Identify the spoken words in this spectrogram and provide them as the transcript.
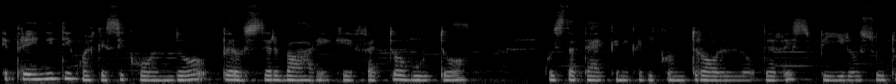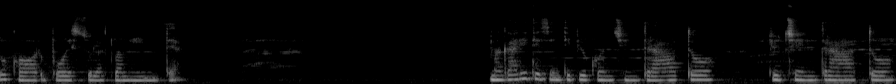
E prenditi qualche secondo per osservare che effetto ha avuto questa tecnica di controllo del respiro sul tuo corpo e sulla tua mente. Magari ti senti più concentrato, più centrato.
